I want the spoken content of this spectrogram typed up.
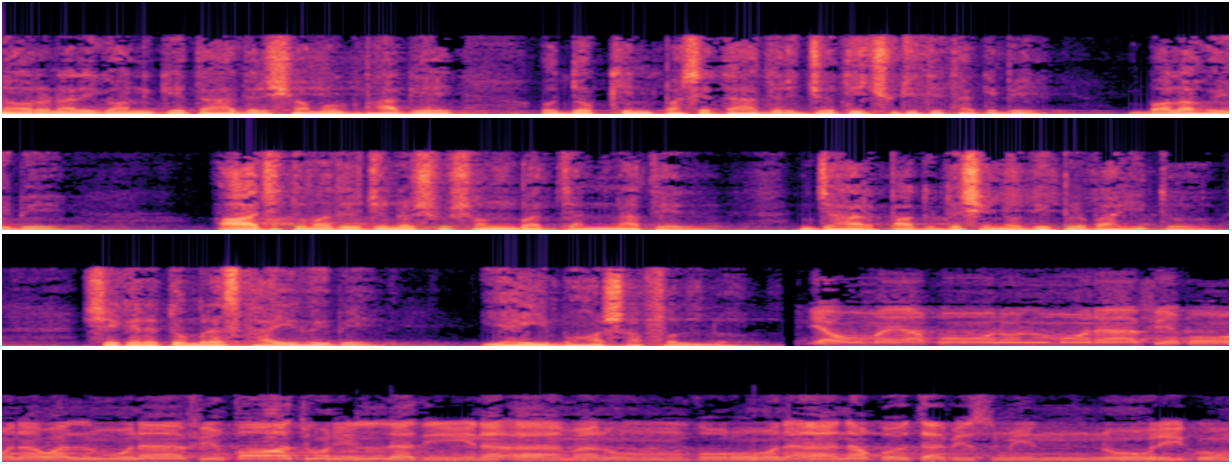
নরনারীগণকে তাহাদের সমুখ ভাগে ও দক্ষিণ পাশে তাহাদের জ্যোতি ছুটিতে থাকিবে বলা হইবে আজ তোমাদের জন্য সুসংবাদ জান্নাতের যাহার পাদদেশে নদী প্রবাহিত সেখানে তোমরা স্থায়ী হইবে ইহাই মহা সাফল্য يوم يقول المنافقون والمنافقات للذين آمنوا انظرونا نقتبس من نوركم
